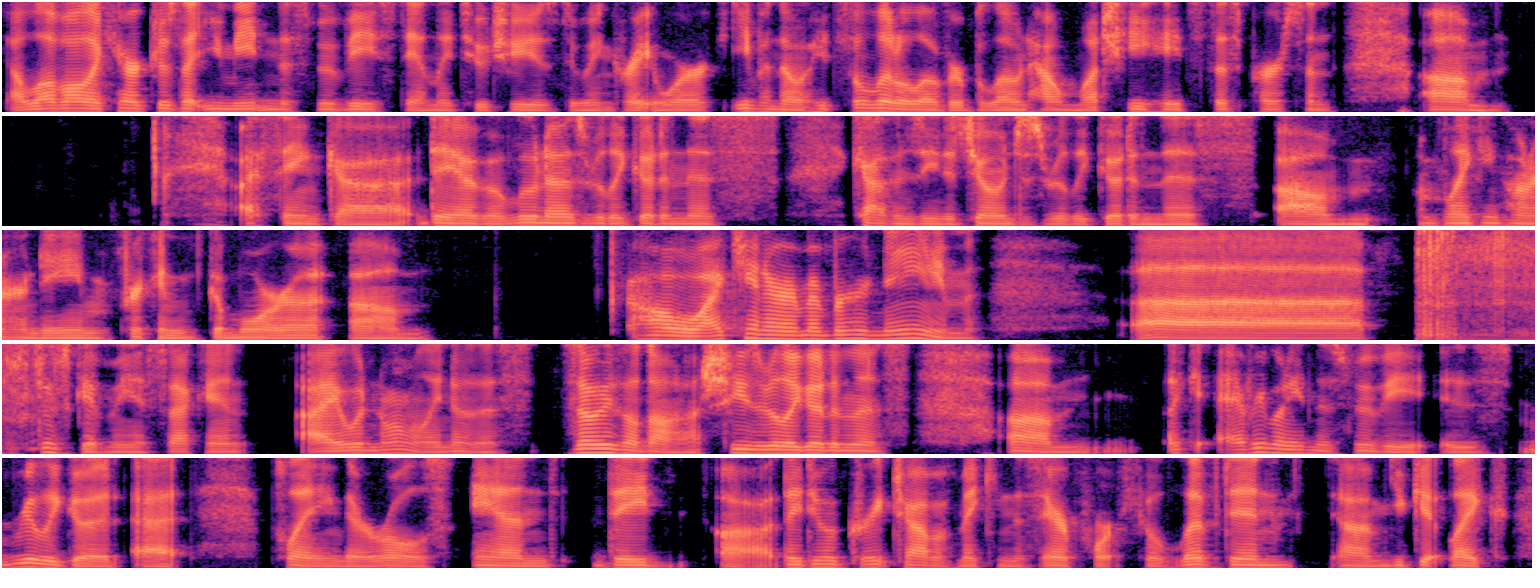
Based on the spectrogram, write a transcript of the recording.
I love all the characters that you meet in this movie. Stanley Tucci is doing great work, even though it's a little overblown how much he hates this person. Um, I think uh, Diego Luna is really good in this. Catherine Zeta Jones is really good in this. Um, I'm blanking on her name. Freaking Gamora. Um, oh, why can't I remember her name? Uh, just give me a second. I would normally know this. Zoe Saldana, she's really good in this. Um, like everybody in this movie is really good at playing their roles, and they uh, they do a great job of making this airport feel lived in. Um, you get like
